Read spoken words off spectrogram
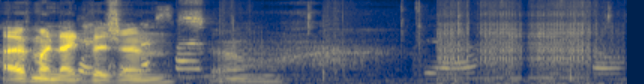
I have my night Okay, vision, so Yeah. So.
